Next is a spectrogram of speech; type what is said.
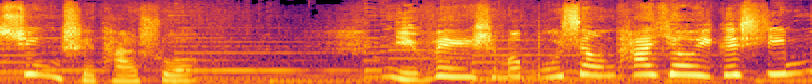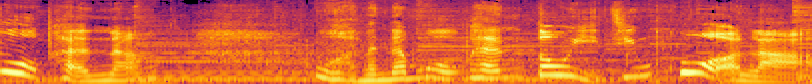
训斥他说：“你为什么不向他要一个新木盆呢？我们的木盆都已经破了。”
